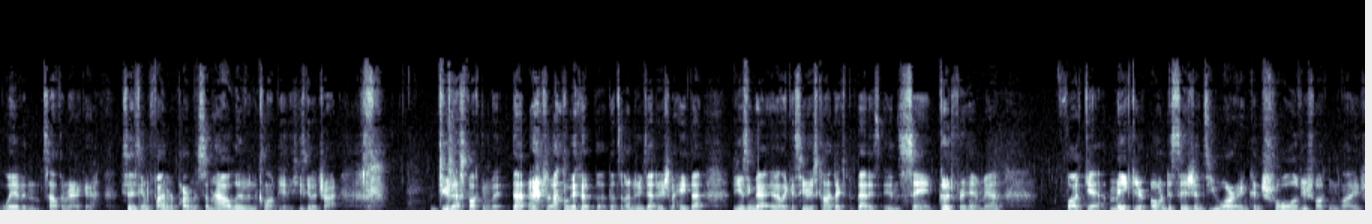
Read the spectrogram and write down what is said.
live in South America. He said he's gonna find an apartment somehow, live in Colombia. He's gonna try. Dude, that's fucking lit. That that's an under exaggeration. I hate that using that in like a serious context, but that is insane. Good for him, man. Fuck yeah. Make your own decisions. You are in control of your fucking life.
